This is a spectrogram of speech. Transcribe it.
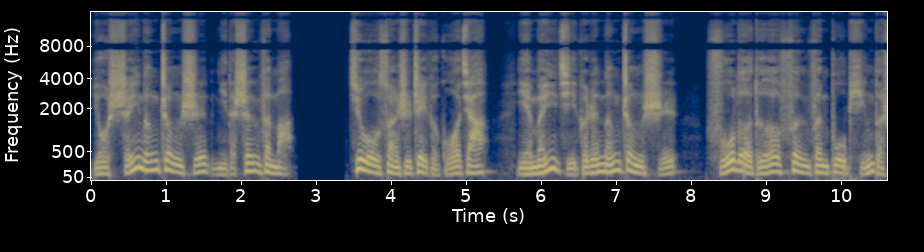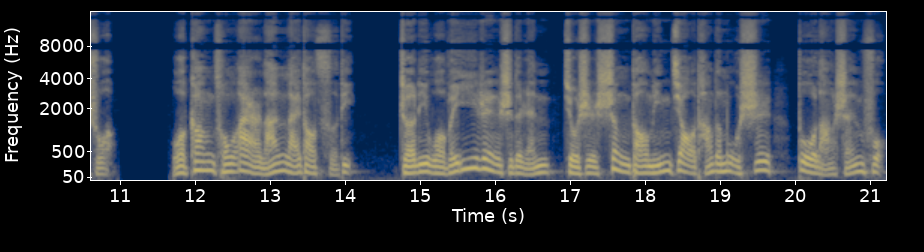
有谁能证实你的身份吗？”就算是这个国家，也没几个人能证实。弗勒德愤愤不平的说：“我刚从爱尔兰来到此地，这里我唯一认识的人就是圣道明教堂的牧师布朗神父。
